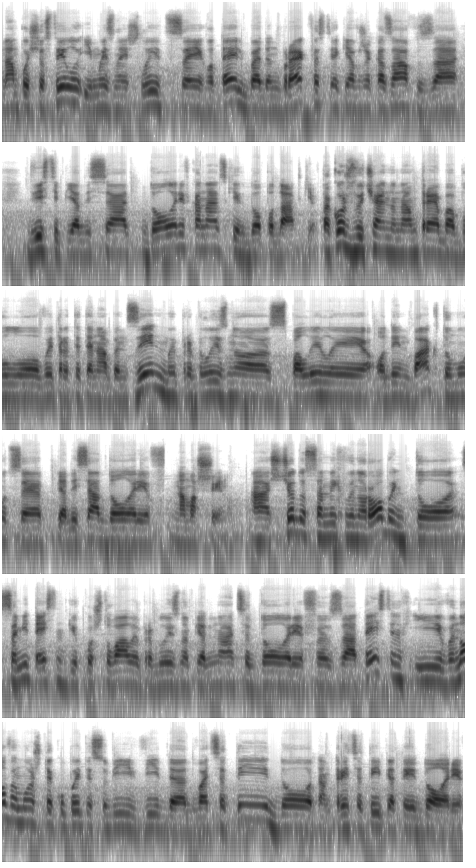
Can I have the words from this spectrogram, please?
нам пощастило, і ми знайшли цей готель Bed and Breakfast, як я вже казав, за 250 доларів канадських до податків. Також, звичайно, нам треба було витратити на бензин. Ми приблизно спалили один бак, тому це 50 доларів на машину. А щодо самих виноробень, то самі тестінги коштували приблизно 15 доларів за тестінг, і вино ви можете купити собі від 20 до там 35 доларів.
